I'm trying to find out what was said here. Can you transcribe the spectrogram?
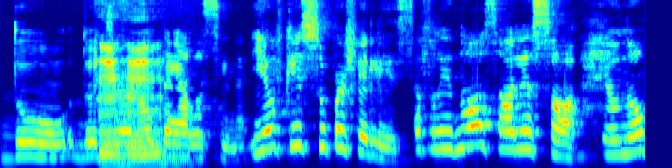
do, do Uhum. journal dela, assim, né? E eu fiquei super feliz. Eu falei, nossa, olha só, eu não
